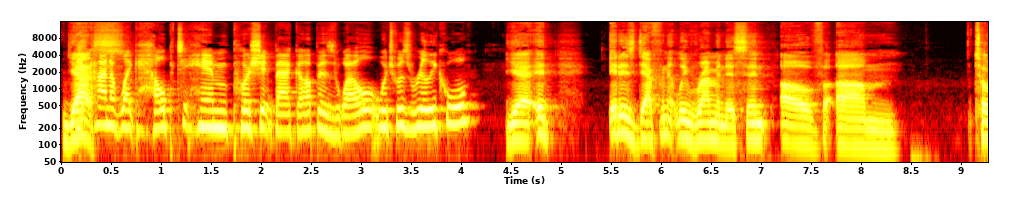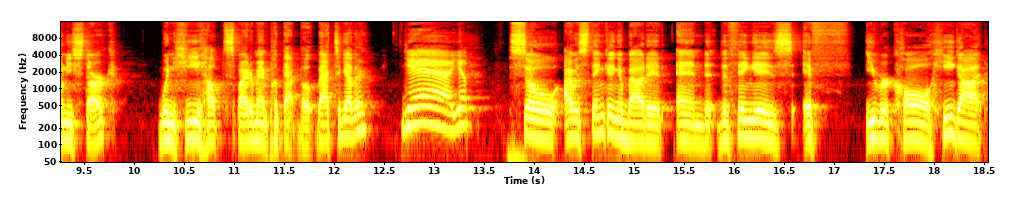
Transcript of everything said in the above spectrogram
Yes, that kind of like helped him push it back up as well, which was really cool. Yeah, it it is definitely reminiscent of um, Tony Stark when he helped Spider-Man put that boat back together. Yeah, yep. So I was thinking about it, and the thing is, if you recall, he got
